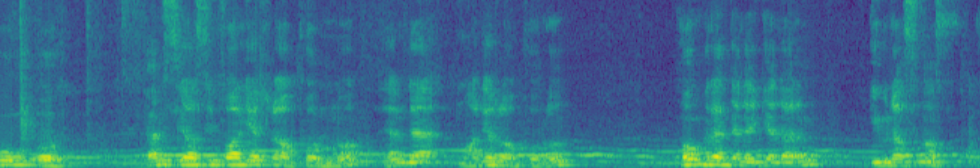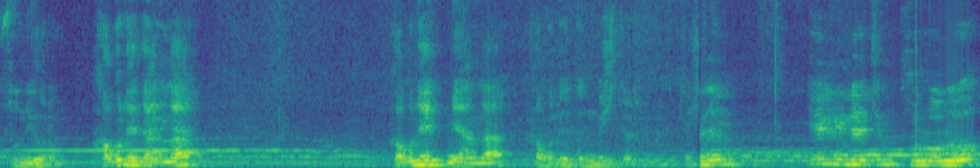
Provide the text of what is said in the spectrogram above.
bu o, hem siyasi faaliyet raporunu hem de mali raporu kongre delegelerin ibrasına sunuyorum. Kabul edenler, kabul etmeyenler kabul edilmiştir. Benim İl Yönetim Kurulu,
